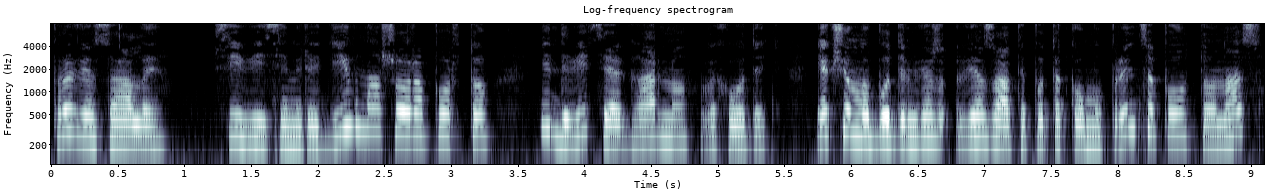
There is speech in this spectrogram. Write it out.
Пров'язали всі вісім рядів нашого рапорту, і дивіться, як гарно виходить. Якщо ми будемо в'язати по такому принципу, то у нас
